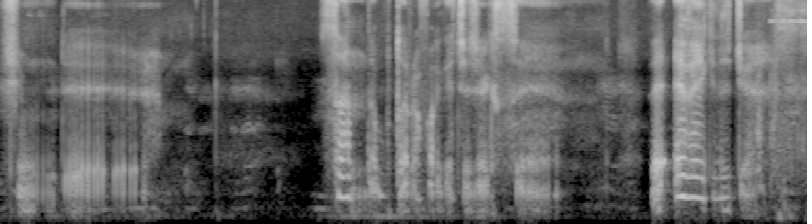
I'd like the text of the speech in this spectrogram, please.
Şimdi sen de bu tarafa geçeceksin. Ve eve gideceğiz.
